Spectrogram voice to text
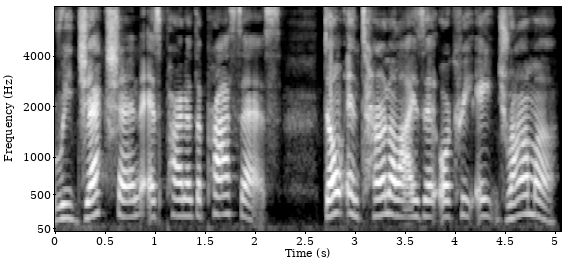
Rejection is part of the process. Don't internalize it or create drama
